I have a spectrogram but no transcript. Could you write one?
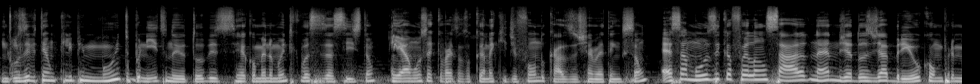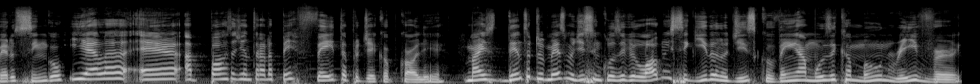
Inclusive tem um clipe muito bonito no YouTube, recomendo muito que vocês assistam. E é a música que vai estar tocando aqui de fundo, caso chame a atenção. Essa música foi lançada, né, no dia 12 de abril, como primeiro single, e ela é a porta de entrada perfeita pro Jacob Collier. Mas dentro do mesmo disco, inclusive logo em seguida no disco, vem a música Moon River,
